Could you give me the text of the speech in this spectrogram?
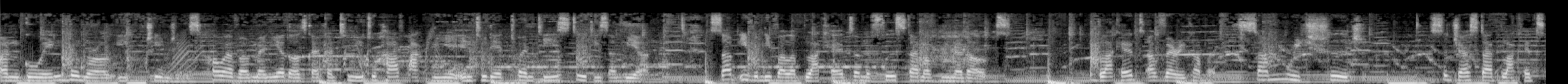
undergoing hormonal changes. However, many adults can continue to have acne into their 20s, 30s, and beyond. Some even develop blackheads on the first time of being adults. Blackheads are very common. Some research suggests that blackheads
